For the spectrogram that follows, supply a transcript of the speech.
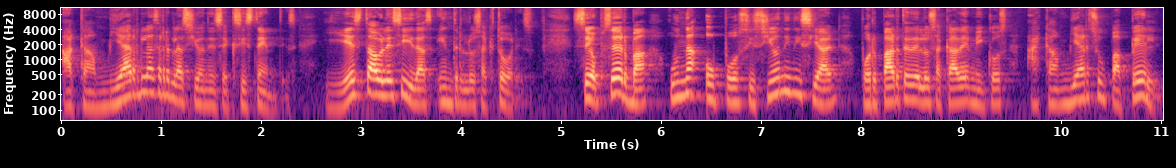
a cambiar las relaciones existentes y establecidas entre los actores. Se observa una oposición inicial por parte de los académicos a cambiar su papel,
